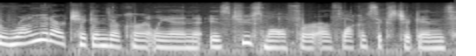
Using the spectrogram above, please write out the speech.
The run that our chickens are currently in is too small for our flock of six chickens.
